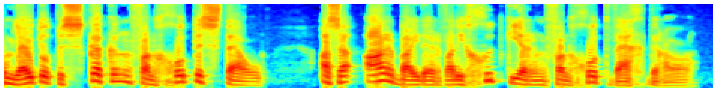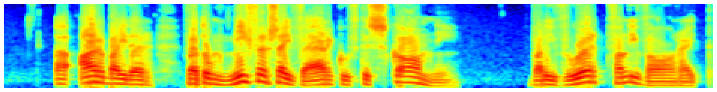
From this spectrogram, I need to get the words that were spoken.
om jou tot beskikking van God te stel as 'n arbeider wat die goedkeuring van God wegdra. 'n Arbeider wat hom nie vir sy werk hoef te skaam nie, wat die woord van die waarheid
